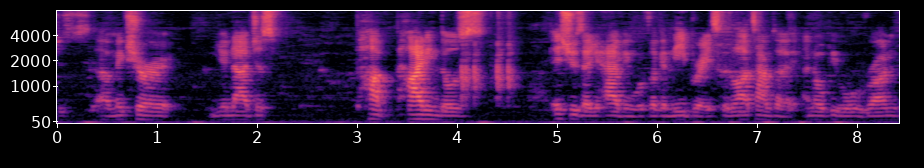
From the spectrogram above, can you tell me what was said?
just uh, make sure you're not just hiding those issues that you're having with like a knee brace. Because a lot of times I, I know people who run,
